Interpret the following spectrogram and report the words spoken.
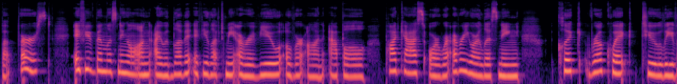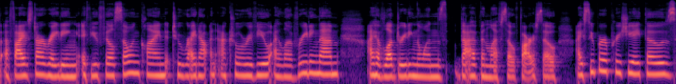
But first, if you've been listening along, I would love it if you left me a review over on Apple Podcasts or wherever you are listening click real quick to leave a five star rating if you feel so inclined to write out an actual review. I love reading them. I have loved reading the ones that have been left so far. So I super appreciate those.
